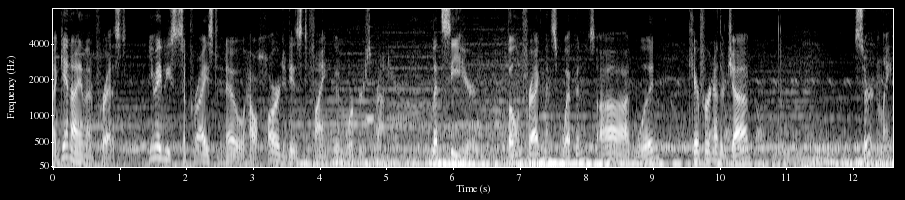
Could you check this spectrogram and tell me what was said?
Again, I am impressed. You may be surprised to know how hard it is to find good workers around here. Let's see here. Bone fragments, weapons, ah, wood. Care for another job? Certainly.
